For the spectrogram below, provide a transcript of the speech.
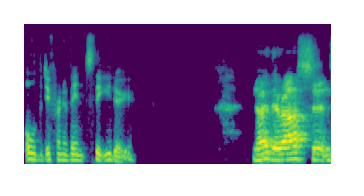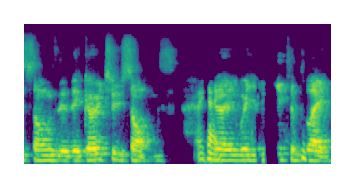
all the different events that you do? No, there are certain songs that are go-to songs. Okay. You know, where you need to play.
